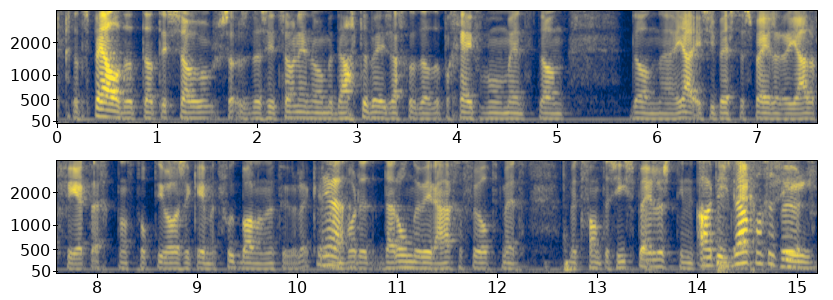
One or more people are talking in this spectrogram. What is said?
dat spel, dat, dat is zo, zo, daar zit zo'n enorme database achter, dat op een gegeven moment dan, dan eh, ja, is die beste speler een jaar of 40. Dan stopt hij wel eens een keer met voetballen natuurlijk. En Ja. dan wordt het daaronder weer aangevuld met, met fantasiespelers. Die Oh, natuurlijk het is wel fantasie. gebeurt.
